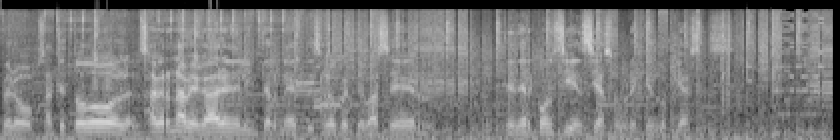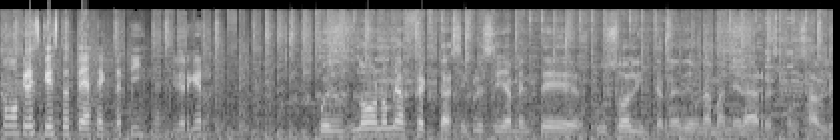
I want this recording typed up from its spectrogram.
Pero, pues, ante todo, saber navegar en el internet es algo que te va a hacer tener conciencia sobre qué es lo que haces. ¿Cómo crees que esto te afecta a ti, la ciberguerra? Pues no, no me afecta, simple y sencillamente uso el internet de una manera responsable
